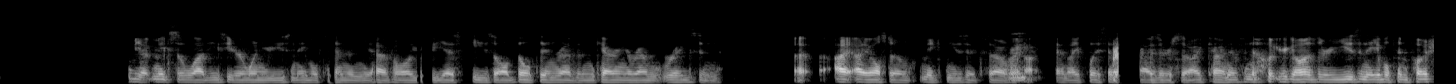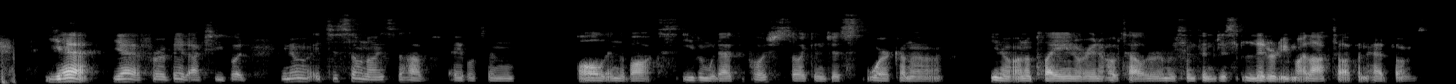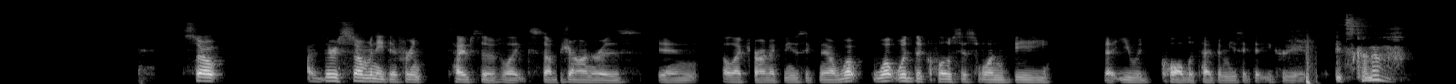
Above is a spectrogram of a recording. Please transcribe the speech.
Yeah, it makes it a lot easier when you're using Ableton and you have all your VSTs all built in rather than carrying around rigs. And uh, I, I also make music, so Right. uh, and I play synthesizer, so I kind of know what you're going through using Ableton Push. Yeah, yeah, for a bit actually, but you know, it's just so nice to have Ableton all in the box, even without the push, so I can just work on a, you know, on a plane or in a hotel room or something, just literally my laptop and headphones. So uh, there's so many different types of like subgenres in electronic music now. What what would the closest one be that you would call the type of music that you create? It's kind of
